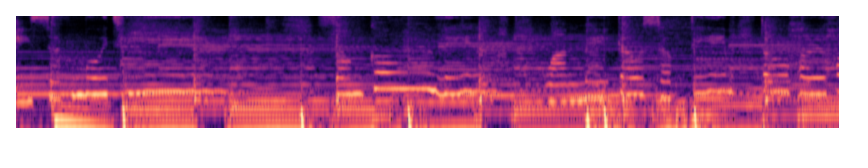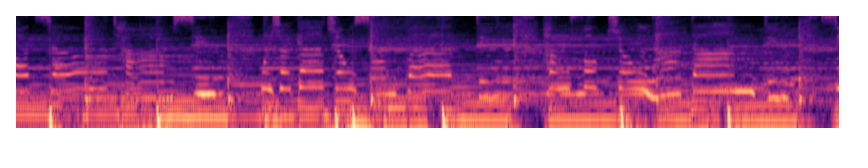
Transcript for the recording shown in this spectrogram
其实每天放工了还未够十点都去喝酒谈笑会在家中散不掉幸福中那单调是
